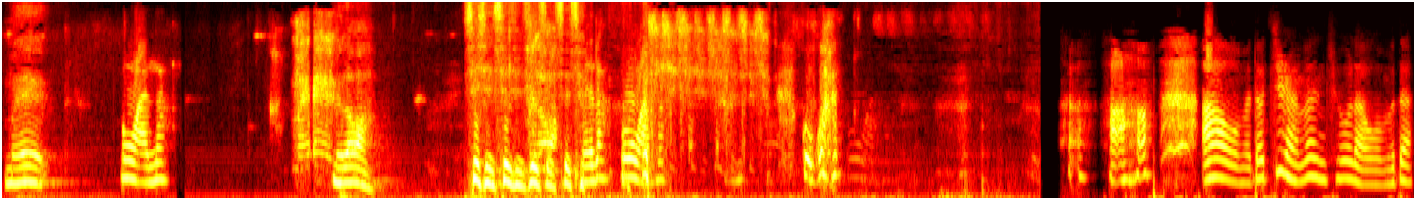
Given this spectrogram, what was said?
没问完了，没了吧？谢谢谢谢谢谢谢谢。没了，问完了，过关。好啊，我们都居然问出了我们的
